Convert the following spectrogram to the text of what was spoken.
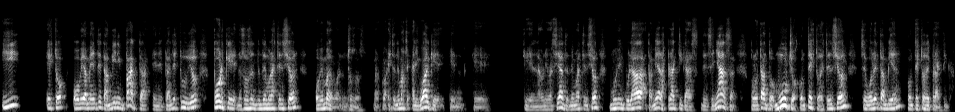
y esto obviamente también impacta en el plan de estudio porque nosotros entendemos la extensión, obviamente, bueno, nosotros entendemos, al igual que, que, en la universidad entendemos la extensión muy vinculada también a las prácticas de enseñanza. Por lo tanto, muchos contextos de extensión se vuelven también contextos de práctica.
